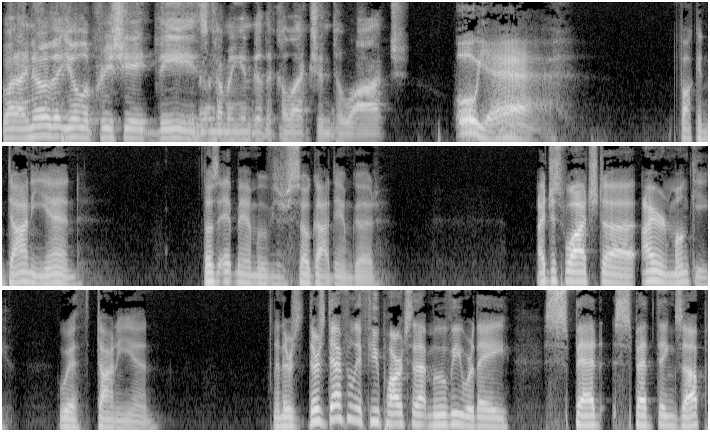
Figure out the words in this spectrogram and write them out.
But I know that you'll appreciate these coming into the collection to watch. Oh yeah, fucking Donnie Yen. Those Ip Man movies are so goddamn good. I just watched uh, Iron Monkey with Donnie Yen, and there's there's definitely a few parts of that movie where they sped sped things up.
